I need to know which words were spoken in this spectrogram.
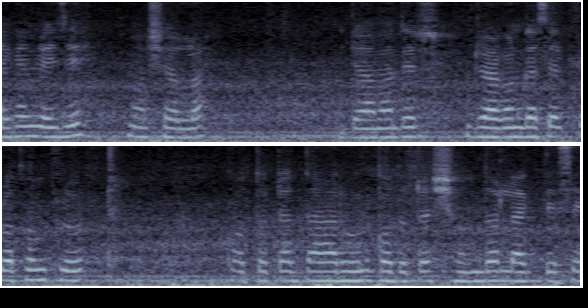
দেখেন এই যে মাশাল্লাহ এটা আমাদের ড্রাগন গাছের প্রথম ফ্রুট। কতটা দারুণ, কতটা সুন্দর লাগতেছে।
